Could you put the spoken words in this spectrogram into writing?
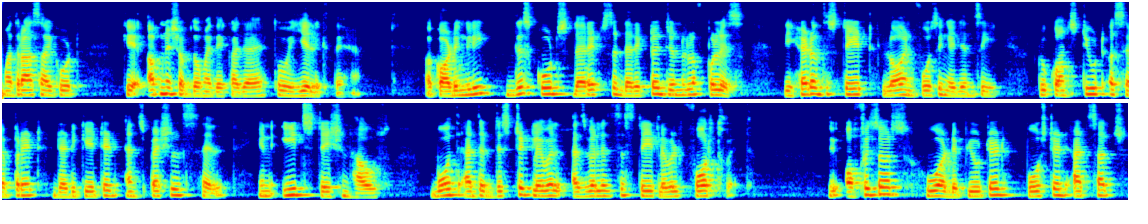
मद्रास हाईकोर्ट के अपने शब्दों में देखा जाए तो ये लिखते हैं accordingly this courts directs the director general of police the head of the state law enforcing agency to constitute a separate, dedicated, and special cell in each station house, both at the district level as well as the state level forthwith. The officers who are deputed, posted at such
